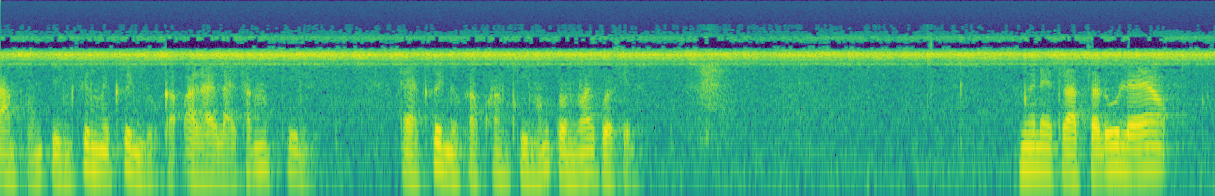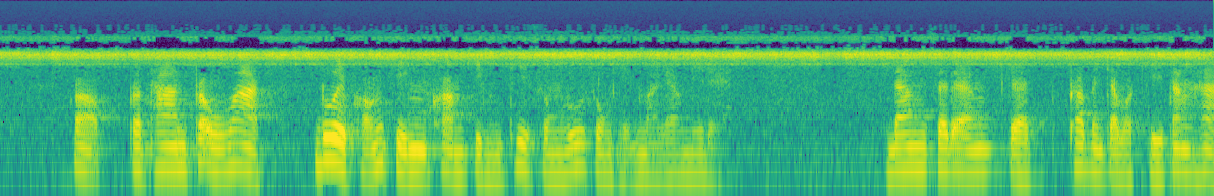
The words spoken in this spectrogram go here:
ตามของจริงซึ่งไม่ขึ้นอยู่กับอะไรหลายทั้งสิ้นแต่ขึ้นอยู่กับความจริงของตนร้อยเปอร์เซ็นเมื่อได้ตรัสรู้แล้ว ก็ประทานพระโอวาทด้วยของจริงความจริงที่ทรงรู้ทรงเห็นมาแล้วนี่แหละ ดังแสดงแก่พระเป็นจวัคคีตั้งห้า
